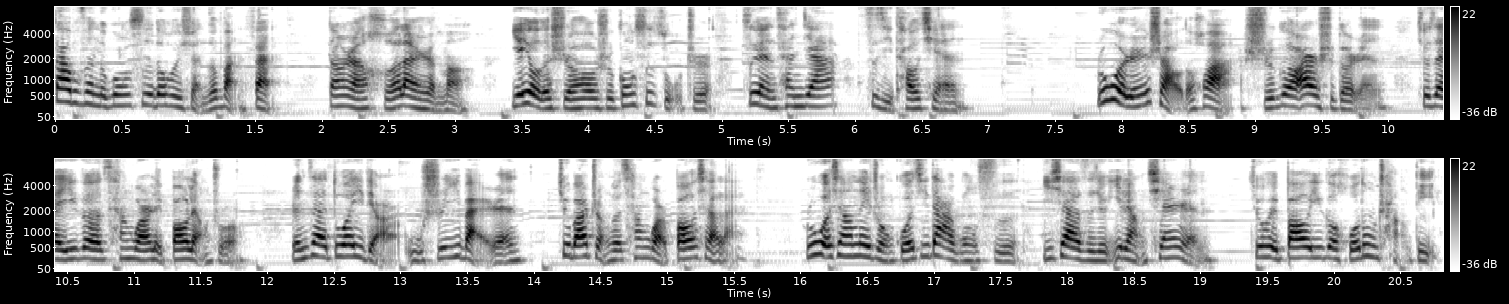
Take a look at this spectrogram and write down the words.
大部分的公司都会选择晚饭。当然，荷兰人嘛，也有的时候是公司组织，自愿参加，自己掏钱。如果人少的话，十个、二十个人就在一个餐馆里包两桌；人再多一点，五十、一百人就把整个餐馆包下来。如果像那种国际大公司，一下子就一两千人，就会包一个活动场地。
